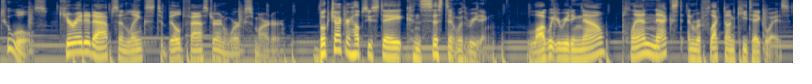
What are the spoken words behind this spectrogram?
Tools, curated apps and links to build faster and work smarter. Booktracker helps you stay consistent with reading. Log what you're reading now, plan next, and reflect on key takeaways.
